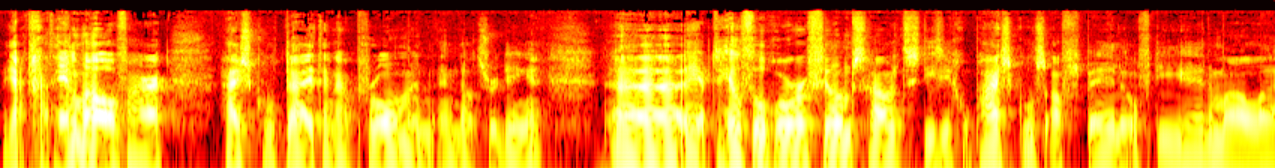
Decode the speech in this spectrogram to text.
ja, het gaat helemaal over haar high school tijd en haar prom en, en dat soort dingen. Eh, je hebt heel veel horrorfilms trouwens die zich op high schools afspelen of die helemaal. eh,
